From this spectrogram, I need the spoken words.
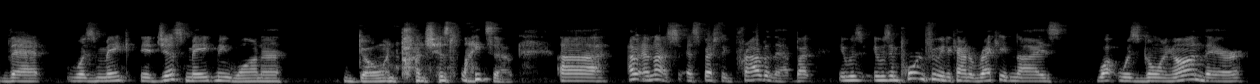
that was make it just made me want to go and punch his lights out. Uh, I'm not especially proud of that, but it was it was important for me to kind of recognize what was going on there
